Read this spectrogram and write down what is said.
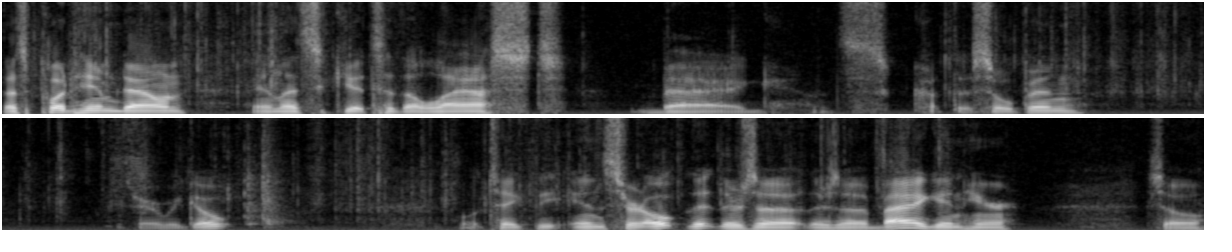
Let's put him down, and let's get to the last bag. Let's cut this open. There we go. We'll take the insert. Oh, th there's a there's a bag in here. So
